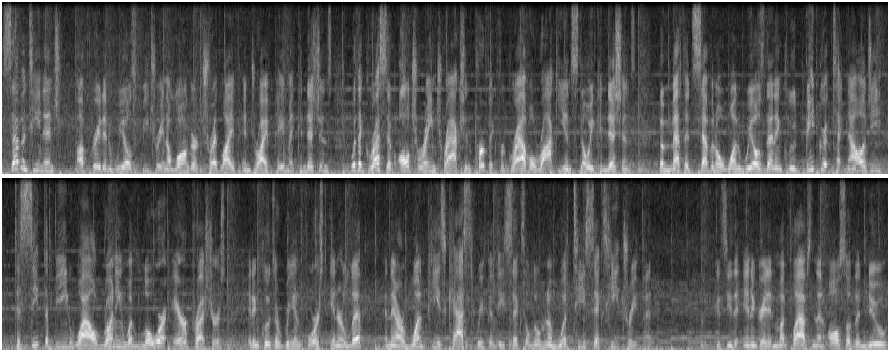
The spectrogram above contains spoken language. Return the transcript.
17-inch upgraded wheels featuring a longer tread life and drive pavement conditions with aggressive all-terrain traction perfect for gravel, rocky, and snowy conditions. The Method 701 wheels then include bead grip technology to seat the bead while running with lower air pressures. It includes a reinforced inner lip and they are one piece cast 356 aluminum with T6 heat treatment. You can see the integrated mud flaps and then also the new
